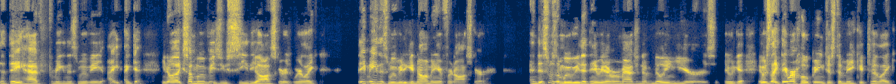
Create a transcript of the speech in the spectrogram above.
that they had for making this movie. I, I, you know, like some movies you see the Oscars where like they made this movie to get nominated for an Oscar. And this was a movie that they would never imagined a million years it would get. It was like they were hoping just to make it to like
